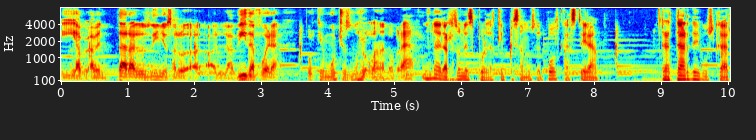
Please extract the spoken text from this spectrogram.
y aventar a los niños a, a la vida afuera porque muchos no lo van a lograr. Una de las razones por las que empezamos el podcast era tratar de buscar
